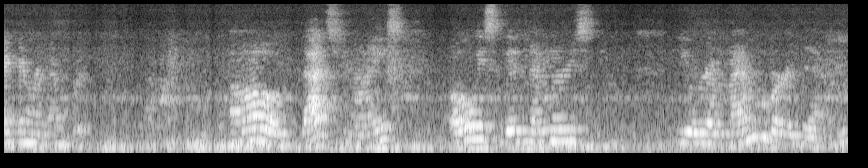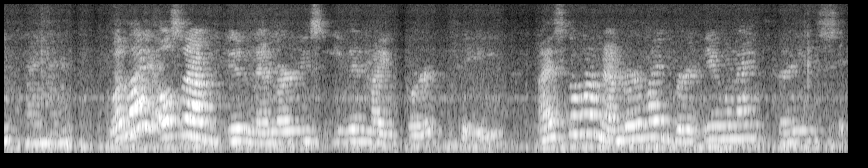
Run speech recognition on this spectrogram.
I can remember. Oh, that's nice. Always good memories. You remember them. Mm-hmm. Well, I also have good memories, even my birthday. I still remember my birthday when I turned six.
